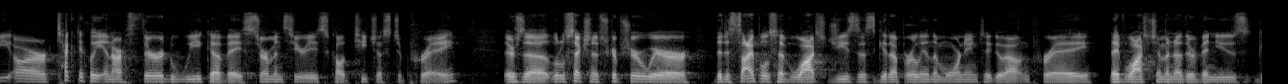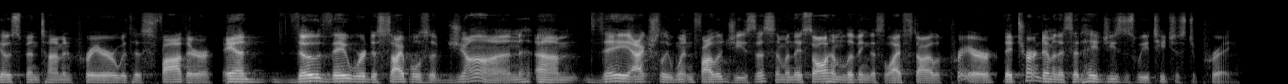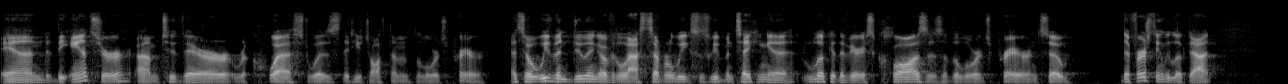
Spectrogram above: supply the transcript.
We are technically in our third week of a sermon series called Teach Us to Pray. There's a little section of scripture where the disciples have watched Jesus get up early in the morning to go out and pray. They've watched him in other venues go spend time in prayer with his father. And though they were disciples of John, um, they actually went and followed Jesus. And when they saw him living this lifestyle of prayer, they turned to him and they said, Hey, Jesus, will you teach us to pray? And the answer um, to their request was that he taught them the Lord's Prayer. And so, what we've been doing over the last several weeks is we've been taking a look at the various clauses of the Lord's Prayer. And so, the first thing we looked at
